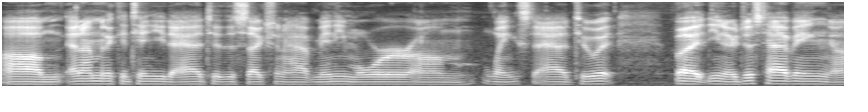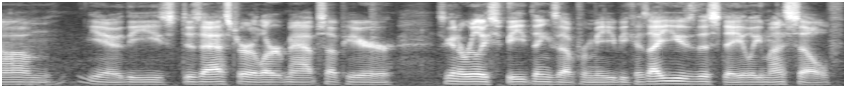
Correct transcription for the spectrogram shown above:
Um, and I'm going to continue to add to this section. I have many more um, links to add to it. But you know just having um, you know these disaster alert maps up here is going to really speed things up for me because I use this daily myself.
